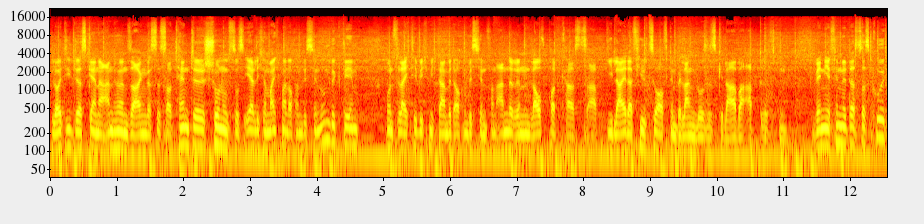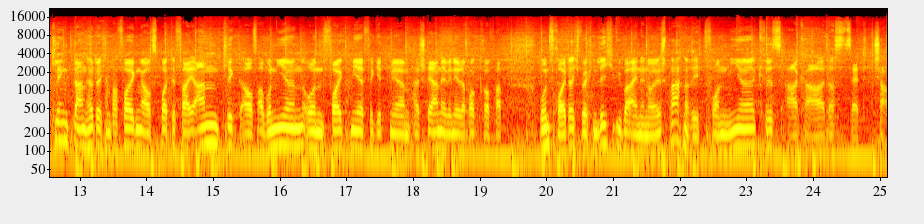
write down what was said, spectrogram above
Leute, die das gerne anhören, sagen, das ist authentisch, schonungslos ehrlich und manchmal auch ein bisschen unbequem. Und vielleicht hebe ich mich damit auch ein bisschen von anderen Laufpodcasts ab, die leider viel zu oft in belangloses Gelaber abdriften. Wenn ihr findet, dass das cool klingt, dann hört euch ein paar Folgen auf Spotify an, klickt auf Abonnieren und folgt mir, vergebt mir ein paar Sterne, wenn ihr da Bock drauf habt. Und freut euch wöchentlich über eine neue Sprachnachricht von mir, Chris aka das Z. Ciao.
